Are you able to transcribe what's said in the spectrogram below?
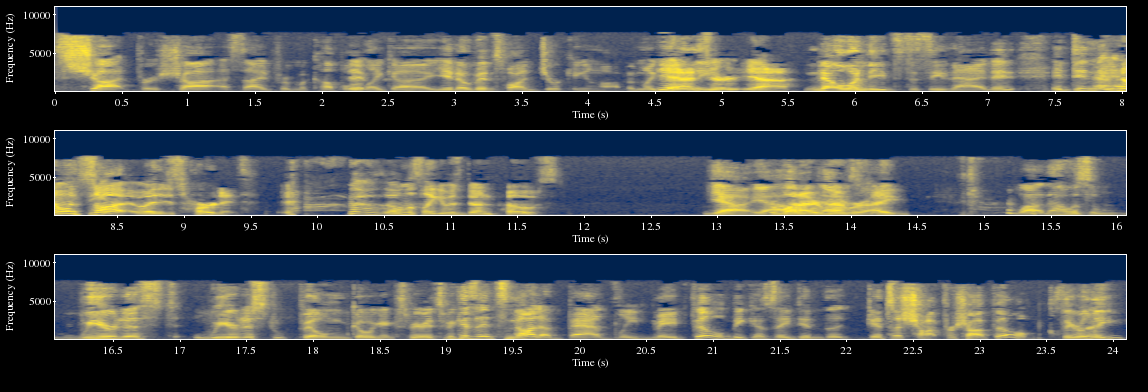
shot for shot, aside from a couple, It- like uh, you know, Vince Vaughn jerking off. I'm like, yeah, really? sure, yeah. no one needs to see that, and it it didn't. no one saw it, but they just heard it. it was almost like it was done post. Yeah, yeah. From what oh, I remember, just- I wow, that was the weirdest, weirdest film going experience because it's not a badly made film because they did the it's a shot for shot film clearly,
